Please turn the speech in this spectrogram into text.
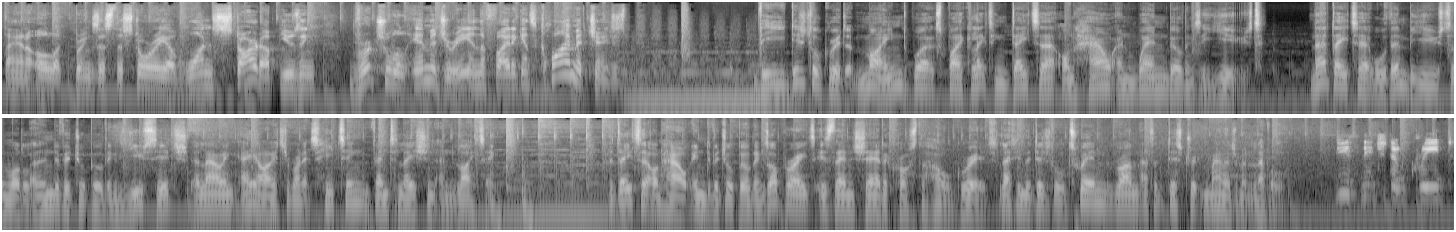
Diana Olick brings us the story of one startup using virtual imagery in the fight against climate change. The digital grid at Mind works by collecting data on how and when buildings are used. That data will then be used to model an individual building's usage, allowing AI to run its heating, ventilation, and lighting. The data on how individual buildings operate is then shared across the whole grid, letting the digital twin run at a district management level this digital grid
